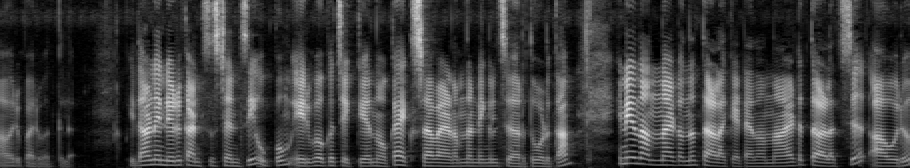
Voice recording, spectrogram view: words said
ആ ഒരു പരുവത്തിൽ ഇതാണ് എന്റെ ഒരു കൺസിസ്റ്റൻസി ഉപ്പും എരിവും ഒക്കെ ചെക്ക് ചെയ്ത് നോക്കാം. എക്സ്ട്രാ വേണം എന്നുണ്ടെങ്കിൽ ചേർത്ത് കൊടുക്കാം. ഇനി നന്നായിട്ടൊന്ന് തിളക്കട്ടെ. നന്നായിട്ട് തിളച്ച് ആ ഒരു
